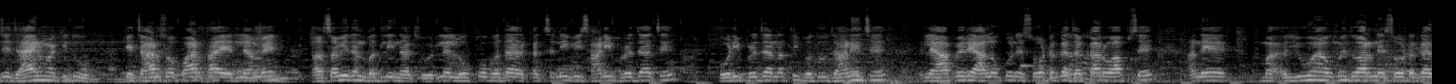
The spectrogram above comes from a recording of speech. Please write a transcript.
જે જાહેરમાં કીધું કે ચારસો પાર થાય એટલે અમે સંવિધાન બદલી નાખશું. એટલે લોકો બધા કચ્છની બી સારી પ્રજા છે થોડી પ્રજા નથી બધું જાણે છે. એટલે આ ફેરે આ લોકોને સો ટકા જકારો આપશે અને યુવા ઉમેદવારને સો ટકા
